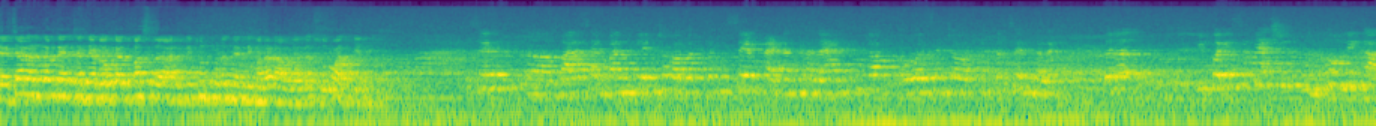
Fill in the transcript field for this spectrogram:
त्याच्यानंतर त्यांच्या त्या डोक्यात बसलं आणि तिथून पुढे त्यांनी मला डावलायला सुरुवात केली. सेम अं, बाळासाहेब बांधलेंच्या बाबत पण सेम पॅटर्न झालाय आणि तुझा वलसांच्या बाबतीत पण सेम झालाय. तर ही परिस्थिती अशी उद्भवली का?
